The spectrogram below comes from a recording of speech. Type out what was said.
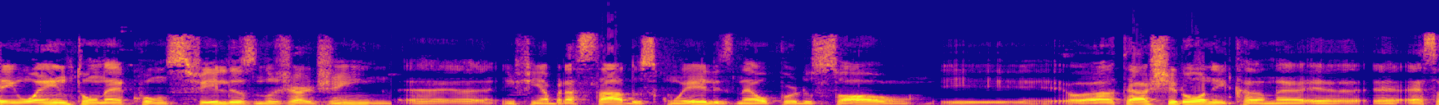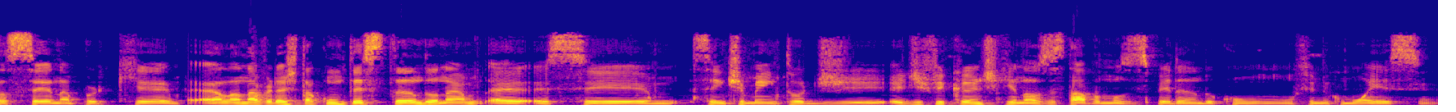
tem o Anton, né, com os filhos no jardim, é, enfim, abraçados com eles, né, ao pôr do sol, e eu até acho irônica, né, é, é, essa cena, porque ela na verdade está contestando, né, é, esse sentimento de edificante que nós estávamos esperando com um filme como esse,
